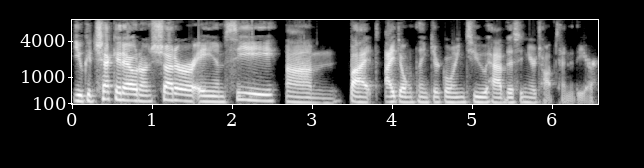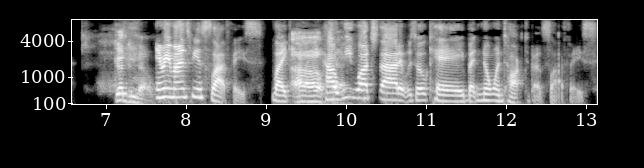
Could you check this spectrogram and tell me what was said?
you could check it out on Shudder or AMC. Um, but I don't think you're going to have this in your top ten of the year. Good to know. It reminds me of Slapface. Like Oh, how we watched that, it was okay, but no one talked about Slapface,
